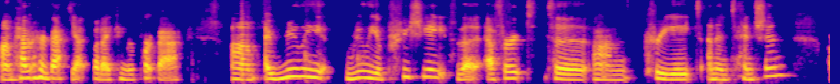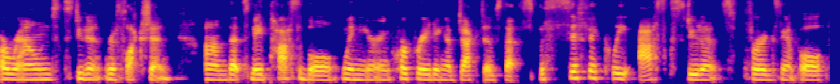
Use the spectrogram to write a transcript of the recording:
Um, haven't heard back yet, but I can report back. Um, I really, really appreciate the effort to um, create an intention around student reflection um, that's made possible when you're incorporating objectives that specifically ask students, for example,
